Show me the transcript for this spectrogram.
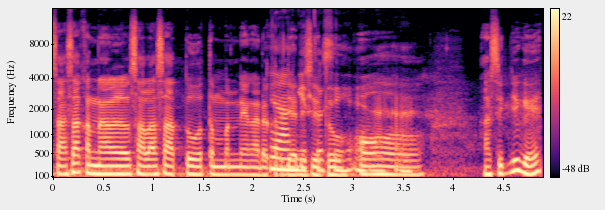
Sasa kenal salah satu temen yang ada ya, kerja gitu di situ. Sih, ya. Oh. Asik juga ya.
